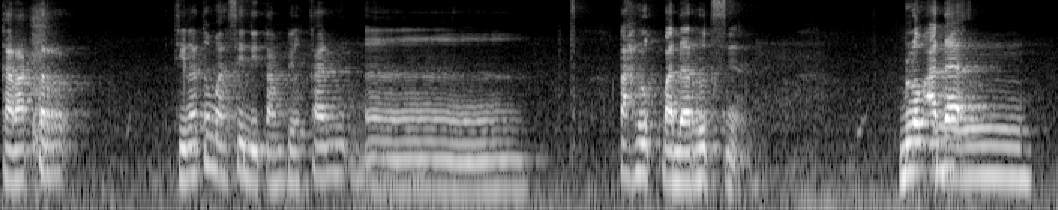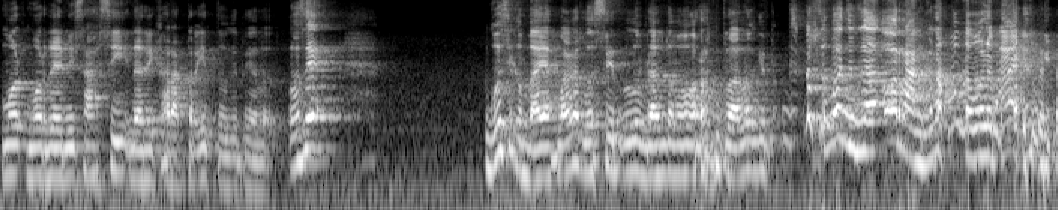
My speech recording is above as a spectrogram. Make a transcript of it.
karakter Cina tuh masih ditampilkan eh, tahluk pada rootsnya. Belum ada mo- modernisasi dari karakter itu gitu ya lo. Maksudnya gue sih kebayang banget lo sin lu berantem sama orang tua lo gitu. Kan semua juga orang kenapa nggak boleh main gitu?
